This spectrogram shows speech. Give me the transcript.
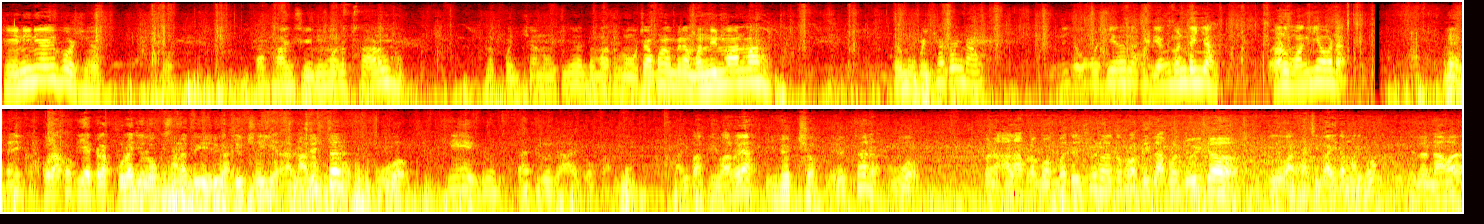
નહીં આવી પડશે ખાલી થેલી મને ખાડું ને પૈસા નોંધી જાય તો મારે ઓછા પણ પેલા મંદિરમાં આનવા તો હું પૈસા કઈ ના આવું. જવું પછી બેંક બંધ થઈ જા ખાડું વાગી જાય બધા એટલે તને ખટકો રાખો કે યાર પેલા જે લોકેશન હતું એ રહ્યું છે યાર. જ ઓવો એ પેલું આ પેલું જાય ખાલી બાકી વાળો યાર. હીરો જ છે. હીરો જ છે ને? ઓવો પણ હાલ આપણા ગામમાં જઈશું ને તો પબ્લિક આપણે જોઈ જ એ વાત સાચી પાછી તમારી હો. એટલે ના હોય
